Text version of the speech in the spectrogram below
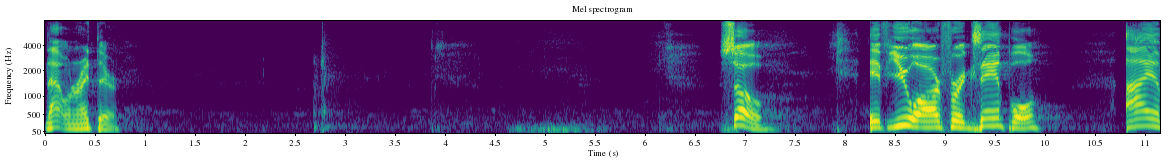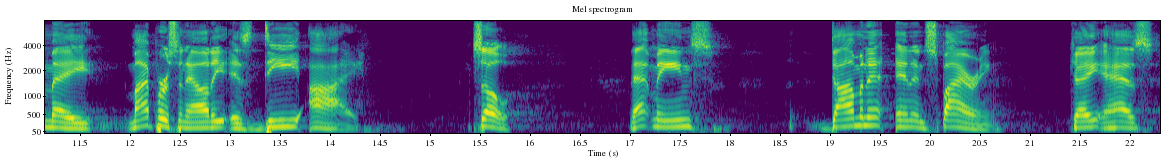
That one right there. So, if you are, for example, I am a, my personality is DI. So, that means dominant and inspiring. Okay, it has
